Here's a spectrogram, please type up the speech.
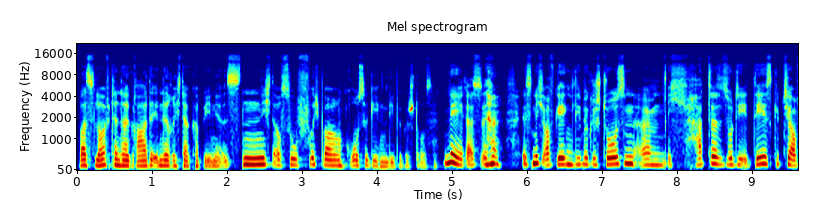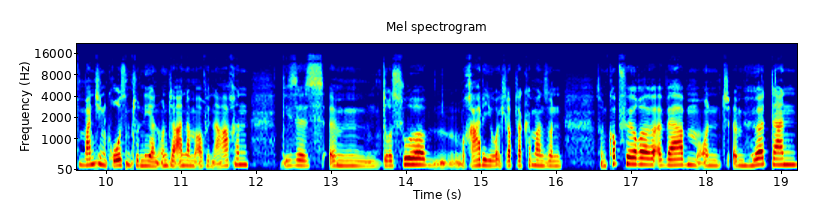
was läuft denn da gerade in der Richterkabine. Ist nicht auf so furchtbar große Gegenliebe gestoßen. Nee, das ist nicht auf Gegenliebe gestoßen. Ähm, ich hatte so die Idee, es gibt ja auf manchen großen Turnieren, unter anderem auch in Aachen, dieses ähm, Dressurradio. Ich glaube, da kann man so ein so einen Kopfhörer erwerben und ähm, hört dann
